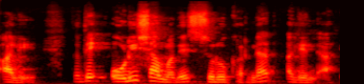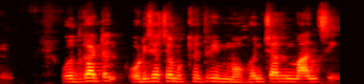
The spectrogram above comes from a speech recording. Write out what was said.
आली? तर ते ओडिशामध्ये सुरू करण्यात आलेले आहे. उद्घाटन ओडिशाचे मुख्यमंत्री मोहनचरण मानसिंग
